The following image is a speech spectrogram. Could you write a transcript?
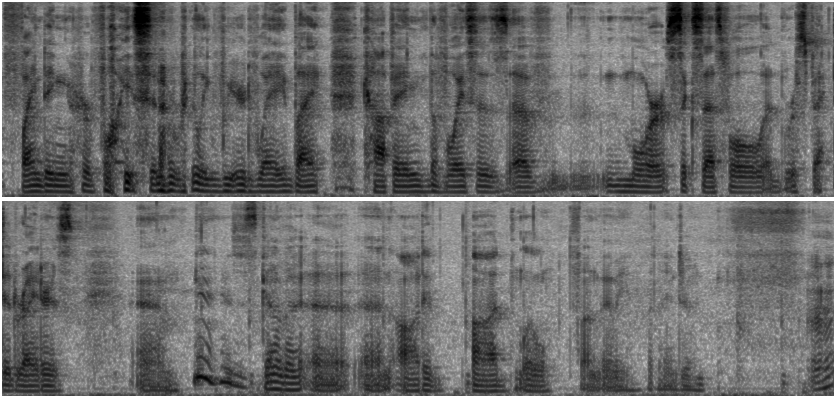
finding her voice in a really weird way by copying the voices of more successful and respected writers. Um, yeah, it was just kind of a, a an odd, odd little fun movie that I enjoyed. hmm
